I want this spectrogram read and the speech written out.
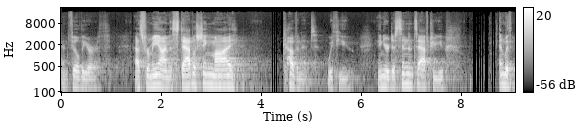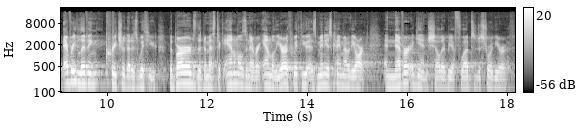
and fill the earth. As for me, I'm establishing my covenant with you and your descendants after you and with every living creature that is with you the birds, the domestic animals, and every animal of the earth with you, as many as came out of the ark. And never again shall there be a flood to destroy the earth.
